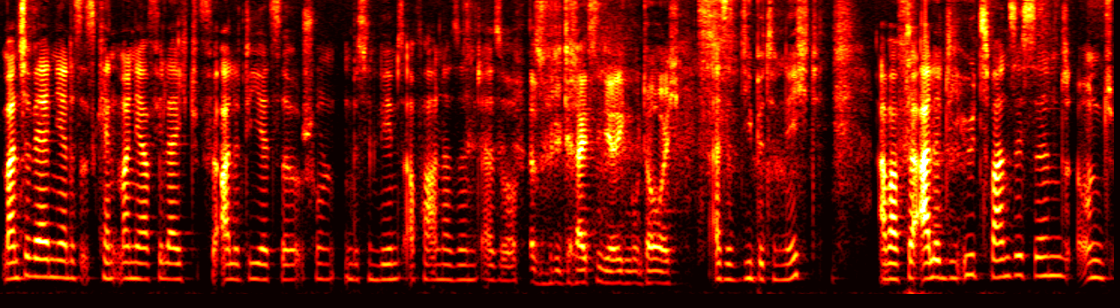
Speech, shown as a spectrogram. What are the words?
manche werden ja, das ist, kennt man ja vielleicht für alle, die jetzt schon ein bisschen lebenserfahrener sind, also Also für die 13-Jährigen unter euch. Also die bitte nicht. Aber für alle, die Ü20 sind und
